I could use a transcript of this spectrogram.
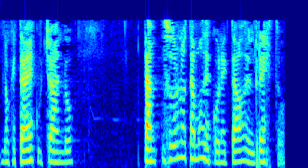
los que están escuchando, nosotros no estamos desconectados del resto.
